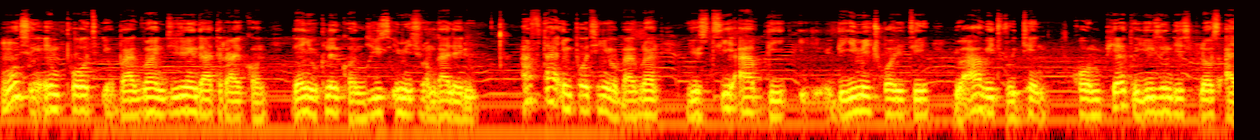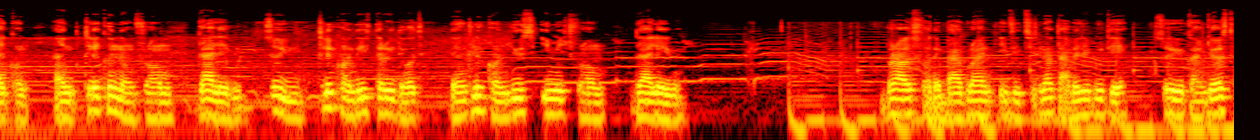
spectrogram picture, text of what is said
Once you import your background using that icon, then you click on use image from gallery. After importing your background, you still have the the image quality, you have it retained compared to using this plus icon and clicking on from gallery. So you click on these three dots, then click on use image from gallery browse for the background if it is not available there. So you can just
